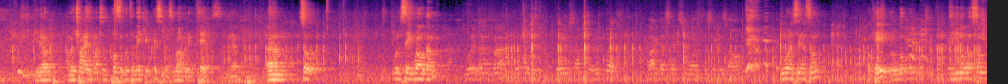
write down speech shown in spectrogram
you know, I'm gonna try as much as possible to make it Christmas rather than chaos. You know, um, so I want to say well done. Well done, Bob. There is some request. Magda said she wants to sing a song. You want to sing a song? Okay. what- what- do you know what song?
